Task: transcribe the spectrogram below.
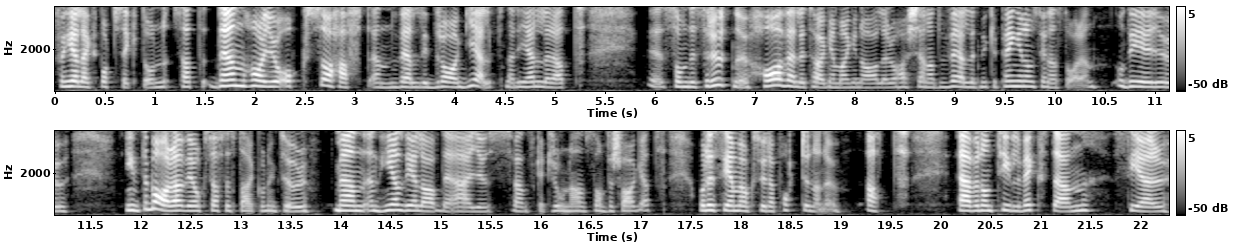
för hela exportsektorn. Så att den har ju också haft en väldig draghjälp när det gäller att eh, som det ser ut nu ha väldigt höga marginaler och har tjänat väldigt mycket pengar de senaste åren. Och det är ju inte bara, vi har också haft en stark konjunktur, men en hel del av det är ju svenska kronan som försvagats. Och det ser man också i rapporterna nu, att även om tillväxten ser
